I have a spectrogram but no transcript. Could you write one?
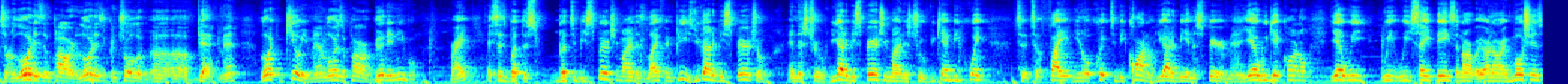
So the Lord is empowered. The Lord is in control of, uh, uh of death, man. Lord can kill you, man. The Lord is in power of good and evil, right? It says, but this, but to be spiritually minded is life and peace. You got to be spiritual in this truth. You got to be spiritually minded in truth. You can't be quick to, to fight, you know, quick to be carnal. You got to be in the spirit, man. Yeah, we get carnal. Yeah, we we we say things in our in our emotions,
